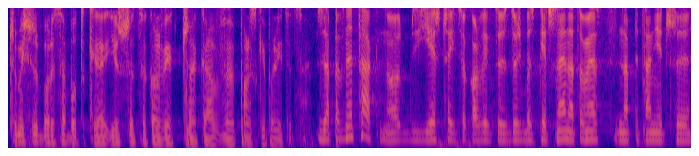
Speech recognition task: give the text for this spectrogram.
czy myślisz, że Borysa Budkę jeszcze cokolwiek czeka w polskiej polityce? Zapewne tak. No, jeszcze i cokolwiek to jest dość bezpieczne, natomiast na pytanie, czy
